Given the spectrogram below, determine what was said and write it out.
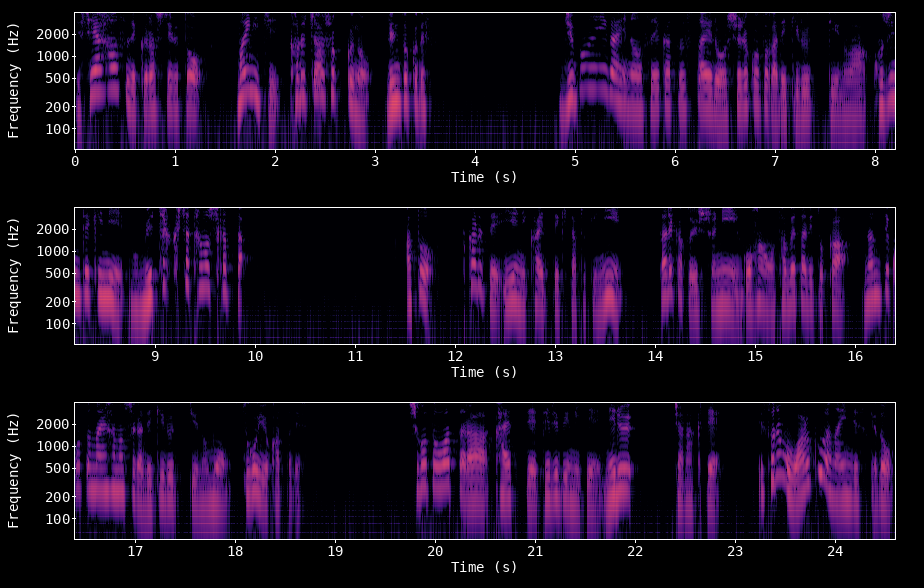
でシェアハウスで暮らしてると毎日カルチャーショックの連続です。自分以外の生活スタイルを知ることができるっていうのは個人的にもうめちゃくちゃ楽しかった。あと疲れて家に帰ってきた時に誰かと一緒にご飯を食べたりとかなんてことない話ができるっていうのもすごい良かったです。仕事終わったら帰ってテレビ見て寝るじゃなくてでそれも悪くはないんですけど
